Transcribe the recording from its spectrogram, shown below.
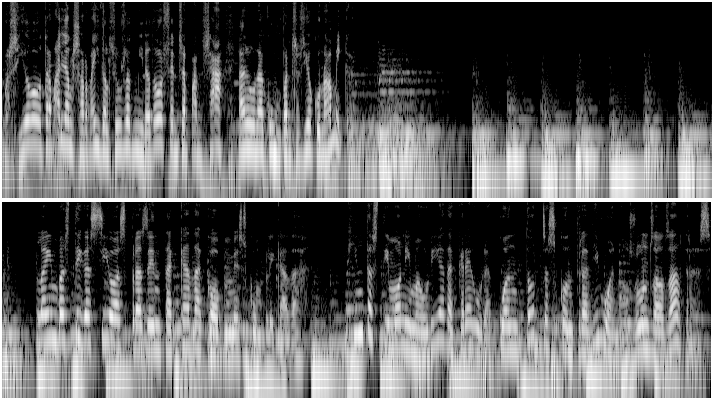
passió, treballa al servei dels seus admiradors sense pensar en una compensació econòmica. La investigació es presenta cada cop més complicada. Quin testimoni m'hauria de creure quan tots es contradiuen els uns als altres?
